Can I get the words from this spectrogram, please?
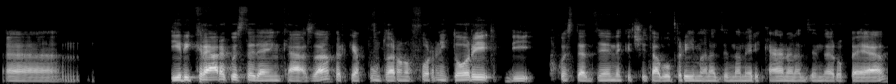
eh, di ricreare questa idea in casa, perché appunto erano fornitori di queste aziende che citavo prima, l'azienda americana l'azienda europea,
